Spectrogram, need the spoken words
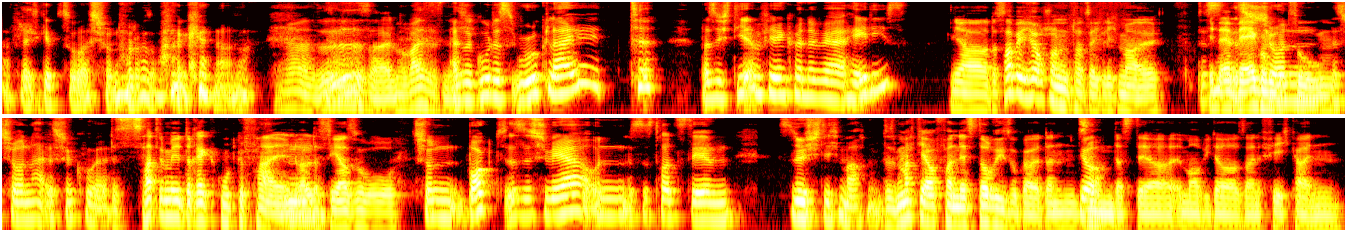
Ja, vielleicht gibt's sowas schon oder so. Keine Ahnung. Ja, so ist es halt. Man weiß es nicht. Also gutes Rooklight. Was ich dir empfehlen könnte, wäre Hades. ja, das habe ich auch schon tatsächlich mal. Das In Erwägung ist schon, gezogen. Ist schon, ist schon cool. Das hatte mir direkt gut gefallen, Mhm. weil das ja so. schon bockt, es ist schwer und es ist trotzdem süchtig machen. Das macht ja auch von der Story sogar dann Ja. Sinn, dass der immer wieder seine Fähigkeiten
